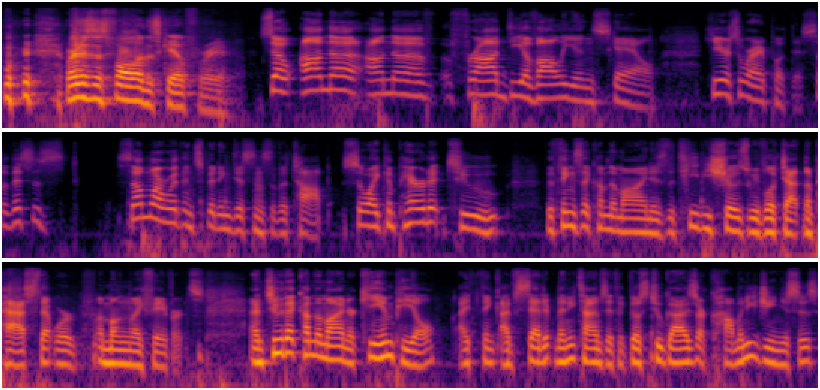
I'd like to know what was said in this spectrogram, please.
where does this fall on the scale for you? So on the on the fraud Diavolian scale, here's where I put this. So this is somewhere within spitting distance of the top. So I compared it to the things that come to mind is the TV shows we've looked at in the past that were among my favorites. And two that come to mind are Key and Peele. I think I've said it many times. I think those two guys are comedy geniuses.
